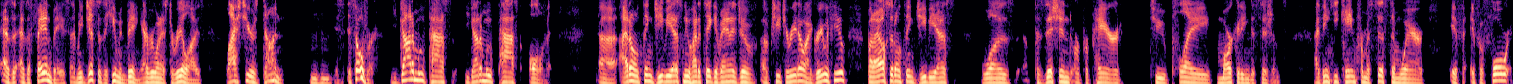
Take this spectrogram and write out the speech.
as a, as a fan base, I mean, just as a human being, everyone has to realize last year is done. Mm-hmm. It's, it's, over. You got to move past. You got to move past all of it. Uh, I don't think GBS knew how to take advantage of of Chicharito. I agree with you, but I also don't think GBS was positioned or prepared to play marketing decisions. I think he came from a system where if if a forward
